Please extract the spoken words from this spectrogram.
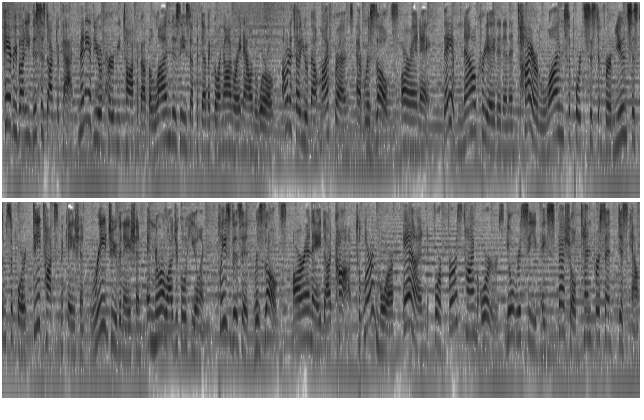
Hey, everybody, this is Dr. Pat. Many of you have heard me talk about the Lyme disease epidemic going on right now in the world. I want to tell you about my friends at Results RNA. They have now created an entire Lyme support system for immune system support, detoxification, rejuvenation, and neurological healing. Please visit resultsrna.com to learn more. And for first time orders, you'll receive a special 10% discount.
